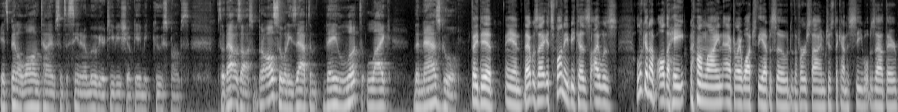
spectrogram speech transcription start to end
It's been a long time since a scene in a movie or TV show gave me goosebumps. So that was awesome. But also when he zapped them, they looked like the Nazgul. They did, and that was uh, it's funny because I was looking up all the hate online after I watched the episode the first time just to kind of see what was out there.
